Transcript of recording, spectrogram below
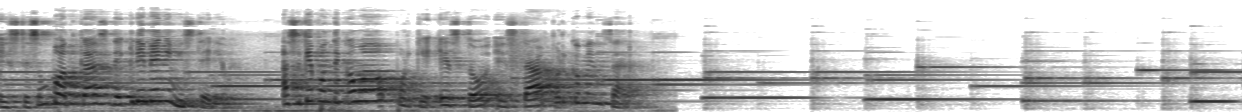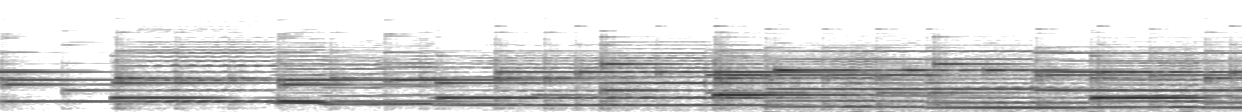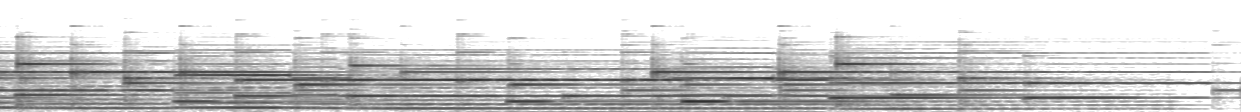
Este es un podcast de crimen y misterio, así que ponte cómodo porque esto está por comenzar.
